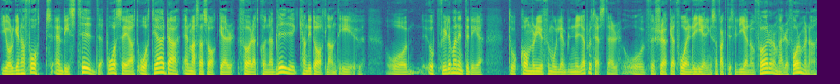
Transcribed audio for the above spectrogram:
Georgien har fått en viss tid på sig att åtgärda en massa saker för att kunna bli kandidatland till EU. Och uppfyller man inte det då kommer det ju förmodligen bli nya protester och försöka att få en regering som faktiskt vill genomföra de här reformerna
